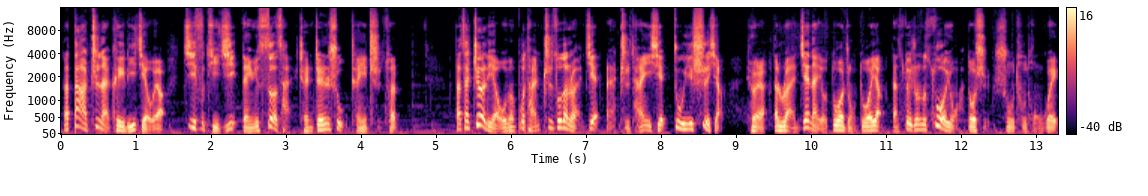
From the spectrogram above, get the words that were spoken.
那大致呢，可以理解为啊，GIF 体积等于色彩乘帧数乘以尺寸。那在这里啊，我们不谈制作的软件，哎，只谈一些注意事项。因为那软件呢有多种多样，但最终的作用啊都是殊途同归。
